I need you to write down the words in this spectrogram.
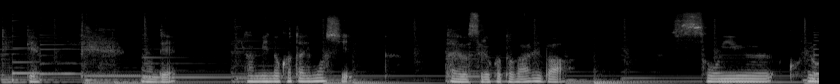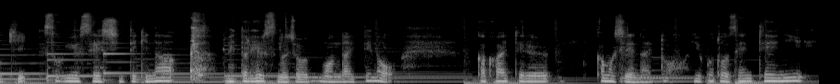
れていてなので難民の方にもし対応することがあればそういう病気そういう精神的な メンタルヘルスの問題っていうのを抱えてるかもしれないということを前提に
